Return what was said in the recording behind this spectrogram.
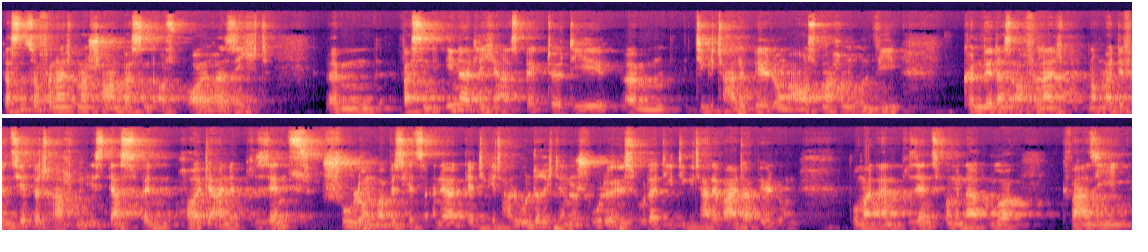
Lass uns doch vielleicht mal schauen, was sind aus eurer Sicht, ähm, was sind inhaltliche Aspekte, die ähm, digitale Bildung ausmachen und wie können wir das auch vielleicht nochmal differenziert betrachten? Ist das, wenn heute eine Präsenzschulung, ob es jetzt eine, der digitale Unterricht in der Schule ist oder die digitale Weiterbildung, wo man ein Präsenzformulat nur quasi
